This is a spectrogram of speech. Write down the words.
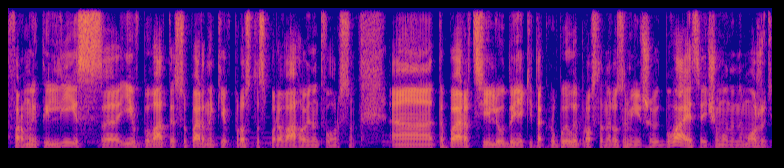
фармити ліс е, і вбивати суперників просто з перевагою нетворсу. Е, тепер ці люди, які так робили, просто не розуміють, що відбувається і чому вони не можуть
